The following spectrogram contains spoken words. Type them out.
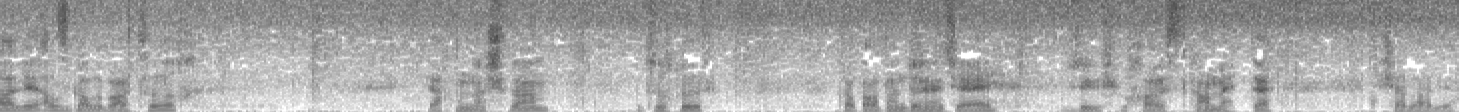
Şəlalə az qalıb artıq. Yaxınlaşıram. Bu cığır qabaqdan dönəcək. Üzü yuxarı istiqamətdə şəlaləyə.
